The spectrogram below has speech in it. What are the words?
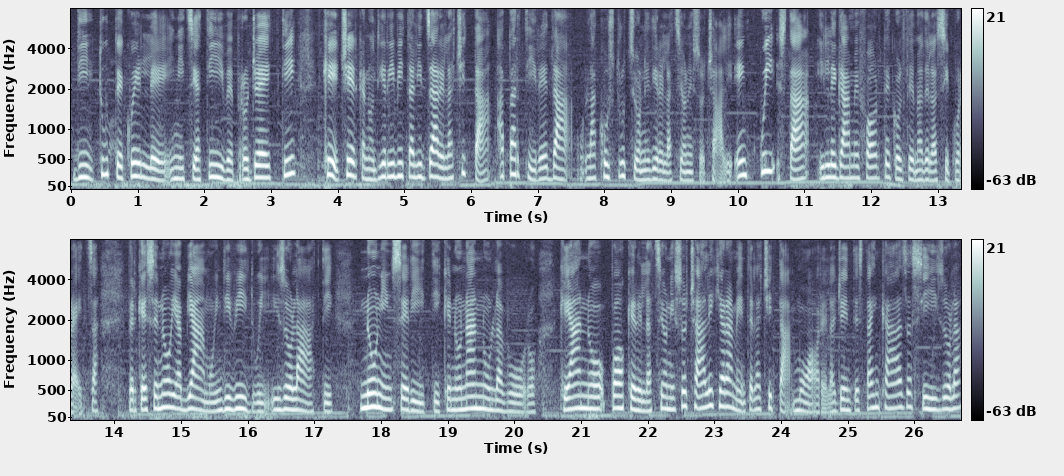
di tutte quelle iniziative, progetti che cercano di rivitalizzare la città a partire dalla costruzione di relazioni sociali. E qui sta il legame forte col tema della sicurezza perché se noi abbiamo individui isolati, non inseriti, che non hanno un lavoro, che hanno poche relazioni sociali, chiaramente la città muore, la gente sta in casa, si isola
